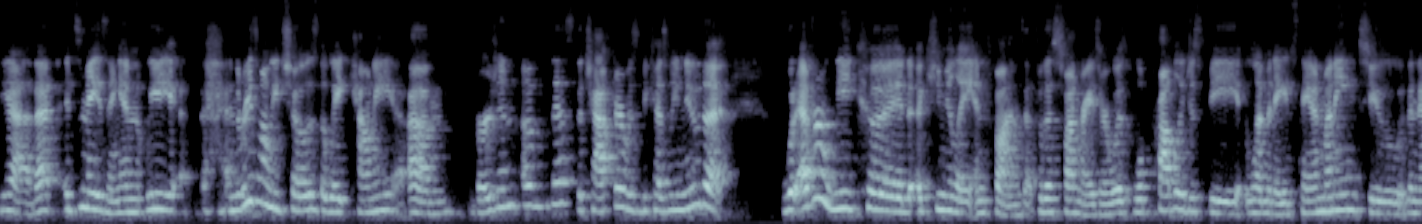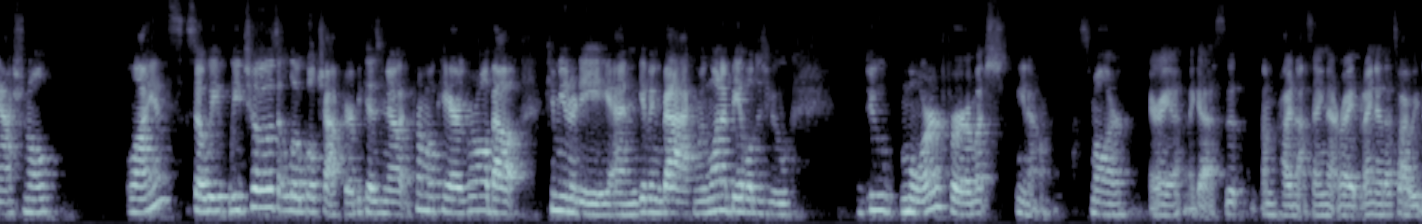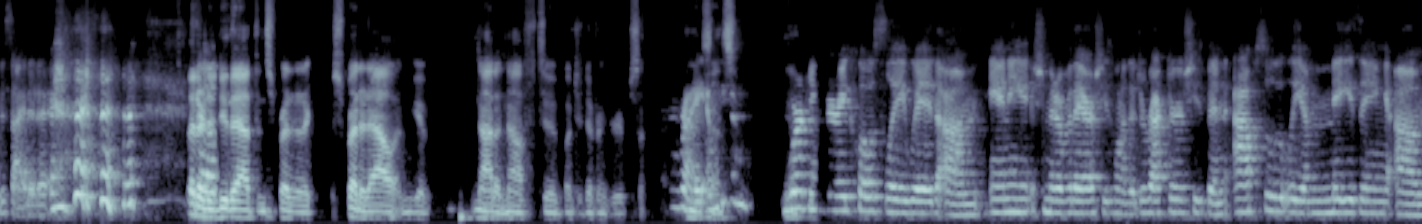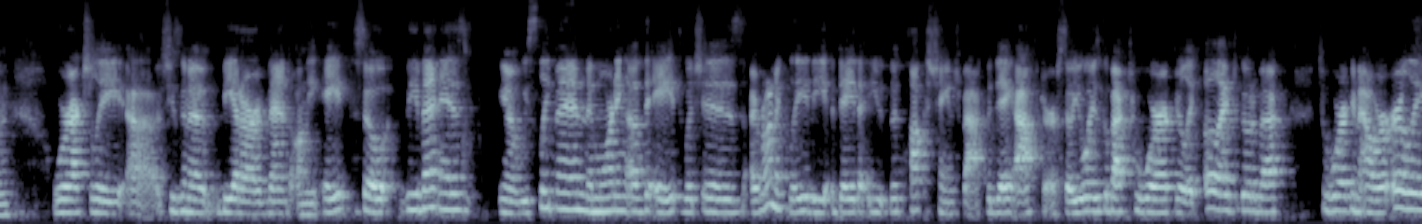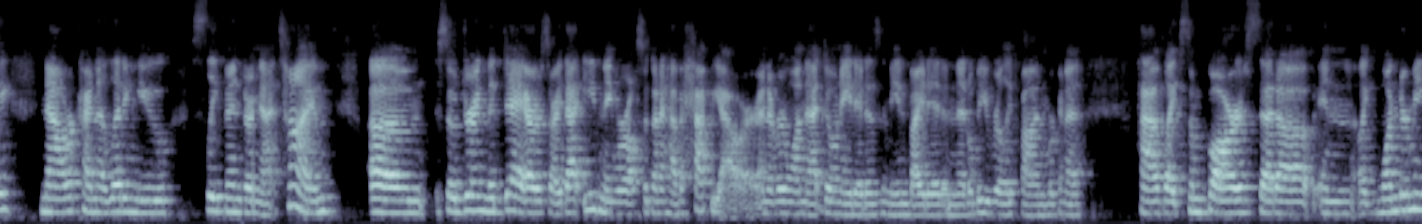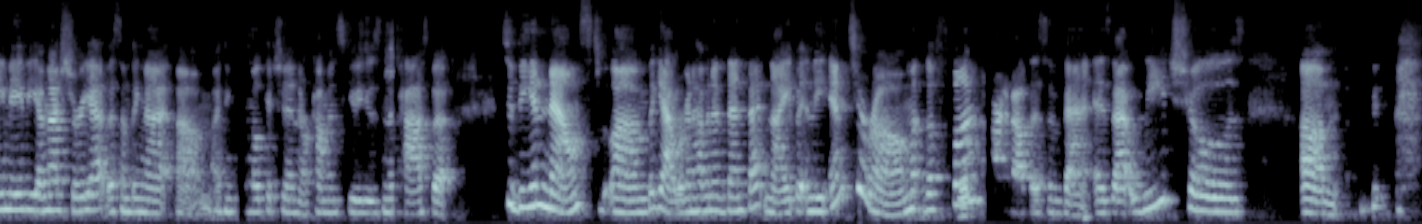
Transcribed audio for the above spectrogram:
Yeah, that it's amazing. And we and the reason why we chose the Wake County um, version of this, the chapter, was because we knew that whatever we could accumulate in funds that for this fundraiser was will probably just be lemonade stand money to the national alliance. So we, we chose a local chapter because, you know, at Promo Cares, we're all about community and giving back. And we want to be able to do do more for a much, you know, smaller area, I guess. I'm probably not saying that right, but I know that's why we decided it. better so, to do that than spread it spread it out and give not enough to a bunch of different groups. Right. And we've been yeah. working very closely with um, Annie Schmidt over there. She's one of the directors. She's been absolutely amazing. Um, we're actually uh, she's going to be at our event on the 8th so the event is you know we sleep in the morning of the 8th which is ironically the day that you the clocks change back the day after. So you always go back to work. You're like oh i have to go to back to work an hour early. Now we're kind of letting you sleep in during that time. Um, so during the day or sorry that evening we're also going to have a happy hour and everyone that donated is going to be invited and it'll be really fun. We're going to have like some bars set up in like Wonder Me, maybe. I'm not sure yet. That's something that um, I think Mo Kitchen or commonsku used in the past, but to be announced. Um, but yeah, we're gonna have an event that night. But in the interim, the fun part about this event is that we chose um,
